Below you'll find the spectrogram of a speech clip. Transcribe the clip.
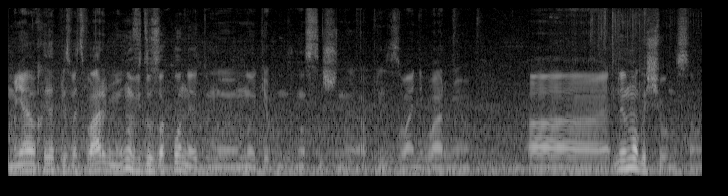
Меня хотят призвать в армию. Ну, ввиду закона, я думаю, многие наслышаны о призвании в армию. А, ну и много чего на самом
